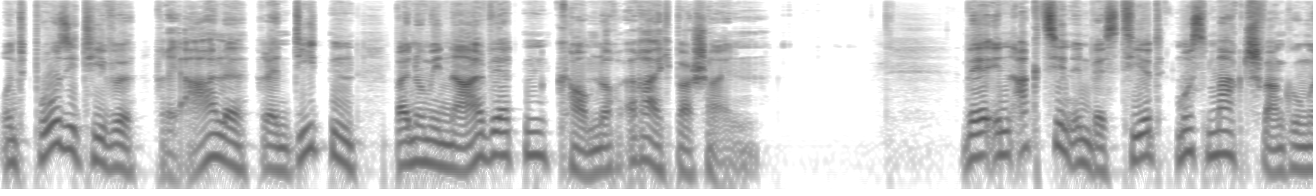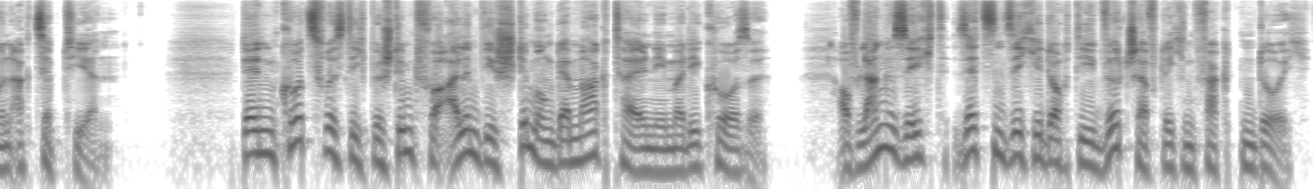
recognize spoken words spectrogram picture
und positive, reale Renditen bei Nominalwerten kaum noch erreichbar scheinen. Wer in Aktien investiert, muss Marktschwankungen akzeptieren. Denn kurzfristig bestimmt vor allem die Stimmung der Marktteilnehmer die Kurse. Auf lange Sicht setzen sich jedoch die wirtschaftlichen Fakten durch.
